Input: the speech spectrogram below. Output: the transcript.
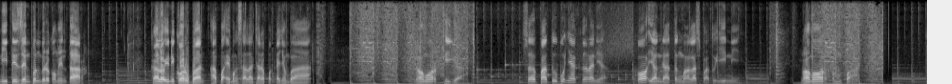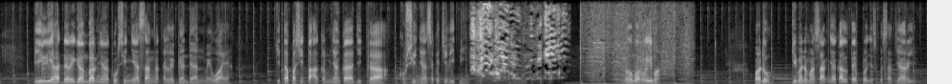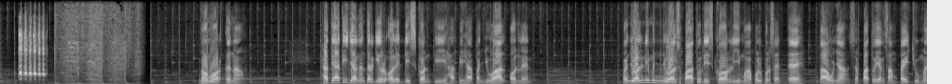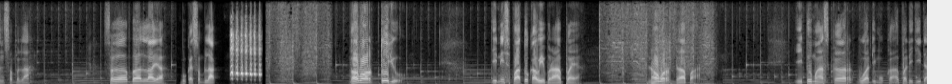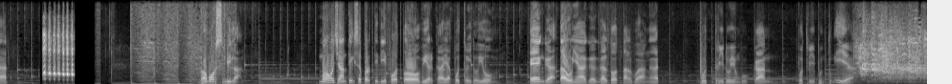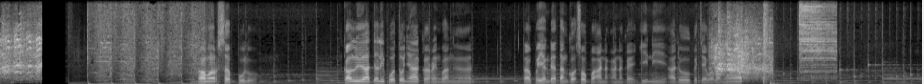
Netizen pun berkomentar. Kalau ini korban, apa emang salah cara pakainya, Mbak? Nomor 3. Sepatu bootnya keren ya. Kok yang datang malah sepatu ini? Nomor 4. Dilihat dari gambarnya kursinya sangat elegan dan mewah ya kita pasti tak akan menyangka jika kursinya sekecil ini. Nomor 5. Waduh, gimana masaknya kalau teflonnya sebesar jari? Nomor 6. Hati-hati jangan tergiur oleh diskon pihak-pihak penjual online. Penjual ini menjual sepatu diskon 50%. Eh, Taunya sepatu yang sampai cuman sebelah. Sebelah ya Bukan sebelah Nomor 7 Ini sepatu KW berapa ya? Nomor 8 Itu masker buat di muka apa di jidat? Nomor 9 Mau cantik seperti di foto biar kayak Putri Duyung. Eh nggak taunya gagal total banget. Putri Duyung bukan Putri Buntung iya. Nomor 10 Kalau lihat dari fotonya keren banget. Tapi yang datang kok sopa anak-anak kayak gini Aduh kecewa banget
